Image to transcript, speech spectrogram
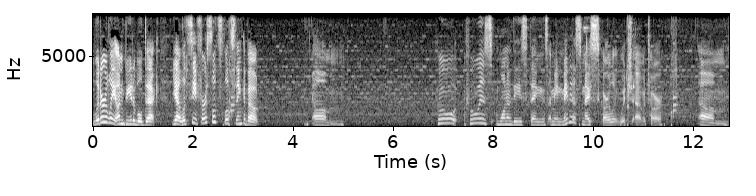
Literally unbeatable deck. Yeah, let's see. First, let's let's think about um who who is one of these things? I mean, maybe this nice Scarlet Witch avatar. Um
